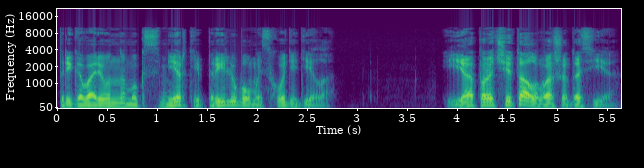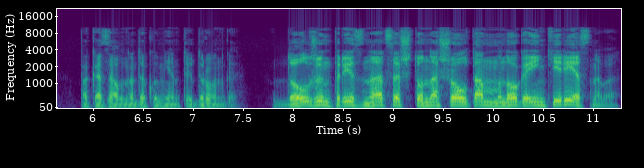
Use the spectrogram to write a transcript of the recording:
приговоренному к смерти при любом исходе дела. «Я прочитал ваше досье», — показал на документы Дронга. «Должен признаться, что нашел там много интересного.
